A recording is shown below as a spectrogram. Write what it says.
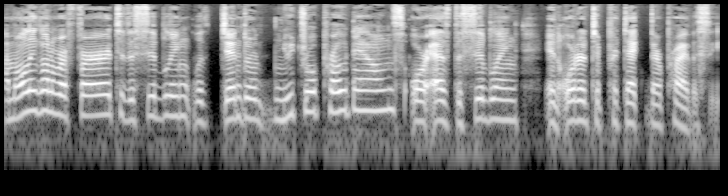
I'm only going to refer to the sibling with gender neutral pronouns or as the sibling in order to protect their privacy.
